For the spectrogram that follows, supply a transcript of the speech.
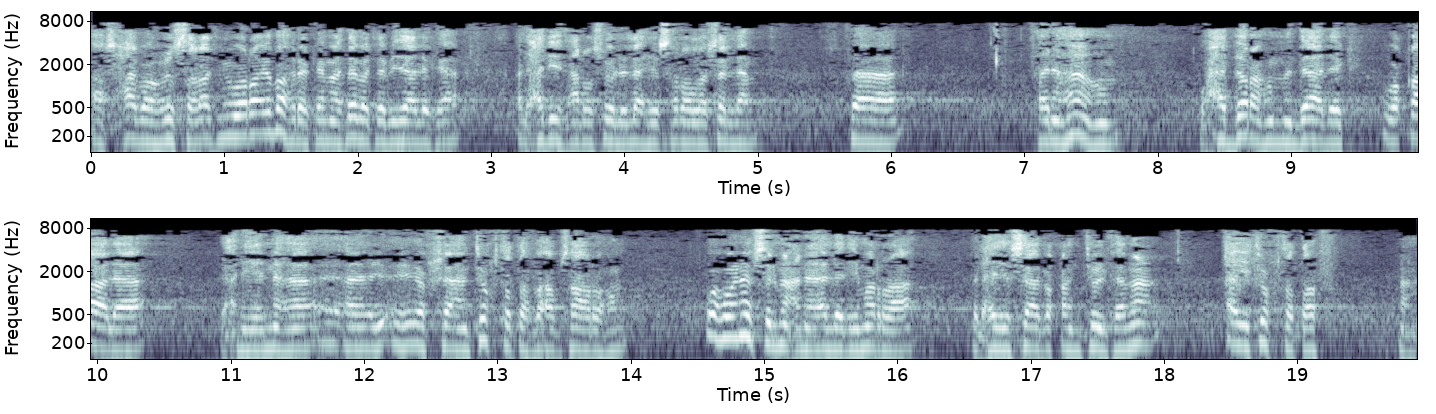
أصحابه في الصلاة من وراء ظهره كما ثبت بذلك الحديث عن رسول الله صلى الله عليه وسلم. ف فنهاهم وحذرهم من ذلك وقال يعني إنها يخشى أن تختطف أبصارهم وهو نفس المعنى الذي مر في الحديث السابق أن تلتمع أي تختطف. نعم.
